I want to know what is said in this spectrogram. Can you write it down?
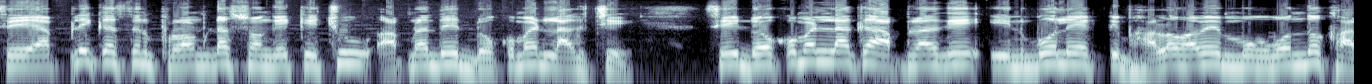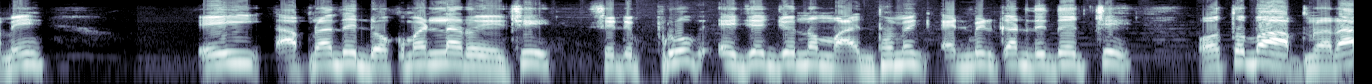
সেই অ্যাপ্লিকেশন ফর্মটার সঙ্গে কিছু আপনাদের ডকুমেন্ট লাগছে। সেই ডকুমেন্ট লাগে আপনাকে ইনভলে একটি ভালোভাবে মুখবন্ধ খামে। এই আপনাদের ডকুমেন্টলা রয়েছে, সেটি প্রুফ এজের জন্য মাধ্যমিক অ্যাডমিট কার্ড দিতে হচ্ছে, অথবা আপনারা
